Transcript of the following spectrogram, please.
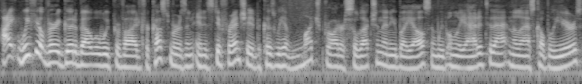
I, we feel very good about what we provide for customers, and, and it's differentiated because we have much broader selection than anybody else, and we've only added to that in the last couple of years.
